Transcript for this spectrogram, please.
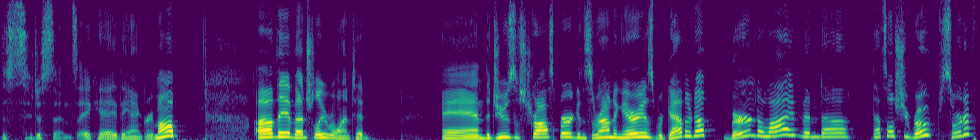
the citizens, aka the angry mob, uh, they eventually relented, and the Jews of Strasbourg and surrounding areas were gathered up, burned alive, and uh, that's all she wrote. Sort of.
